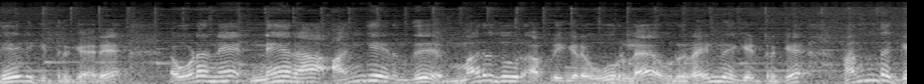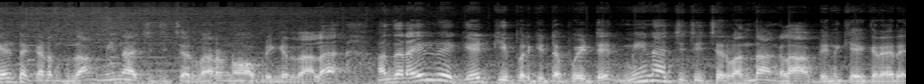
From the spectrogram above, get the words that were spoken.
தேடிக்கிட்டு இருக்காரு. உடனே நேராக அங்கே இருந்து மருதூர் அப்படிங்கிற ஊரில் ஒரு ரயில்வே கேட் இருக்கு. அந்த கேட்டை கடந்து தான் மீனாட்சி டீச்சர் வரணும் அப்படிங்கிறதால அந்த ரயில்வே கேட் கீப்பர் கிட்ட போயிட்டு மீனாட்சி டீச்சர் வந்தாங்களா? அப்படின்னு கேட்குறாரு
